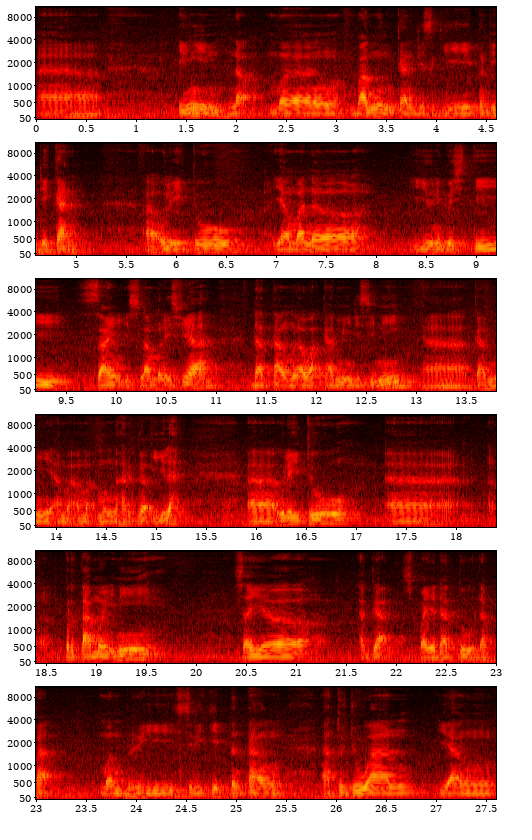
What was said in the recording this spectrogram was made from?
uh, ingin nak membangunkan di segi pendidikan uh, oleh itu yang mana Universiti Sains Islam Malaysia datang melawat kami di sini. Uh, kami amat-amat menghargailah. Uh, oleh itu uh, pertama ini saya agak supaya Datuk dapat memberi sedikit tentang uh, tujuan yang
